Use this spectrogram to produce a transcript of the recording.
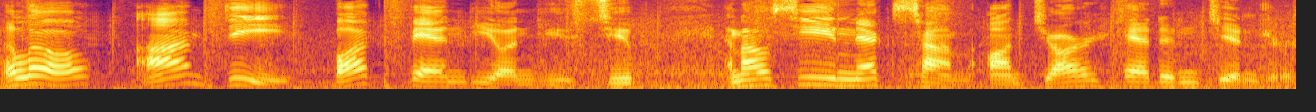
Hello, I'm Dee, Bob Vandy on YouTube, and I'll see you next time on Jarhead and Ginger.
